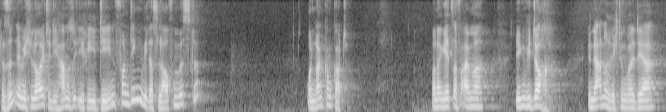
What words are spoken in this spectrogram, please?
Da sind nämlich Leute, die haben so ihre Ideen von Dingen, wie das laufen müsste. Und dann kommt Gott. Und dann geht es auf einmal irgendwie doch in eine andere Richtung, weil der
